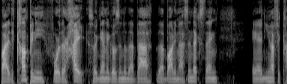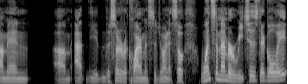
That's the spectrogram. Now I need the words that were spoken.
by the company for their height. So again, it goes into that ba- the body mass index thing, and you have to come in um, at the, the sort of requirements to join it. So once a member reaches their goal weight,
